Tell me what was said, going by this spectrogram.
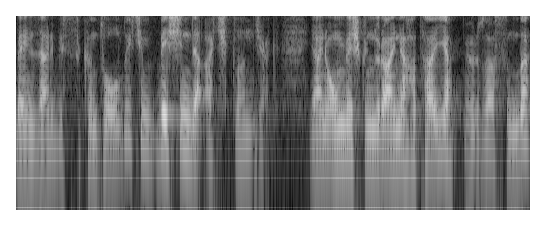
benzer bir sıkıntı olduğu için 5'inde açıklanacak. Yani 15 gündür aynı hatayı yapmıyoruz aslında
